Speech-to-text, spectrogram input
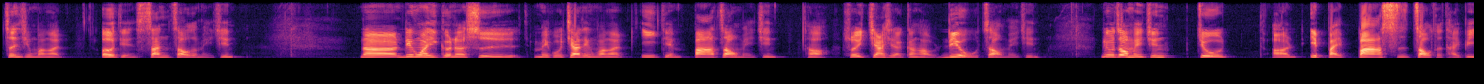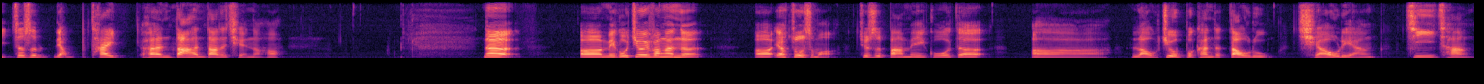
振兴方案，二点三兆的美金。那另外一个呢是美国家庭方案，一点八兆美金。啊，所以加起来刚好六兆美金，六兆美金就啊一百八十兆的台币，这是了太很大很大的钱了哈。那呃，美国就业方案呢，呃，要做什么？就是把美国的啊、老旧不堪的道路、桥梁、机场、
